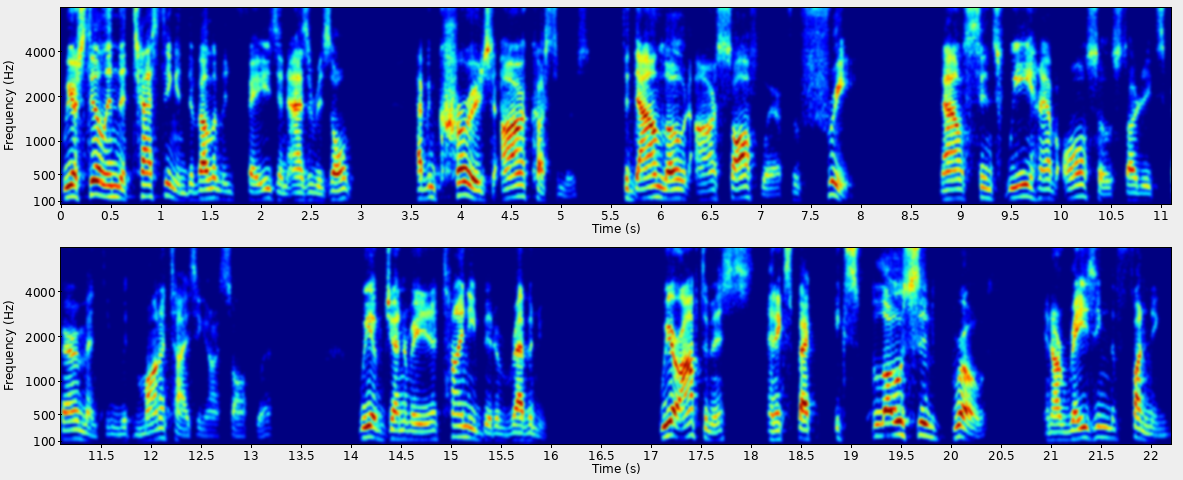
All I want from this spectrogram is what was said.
We are still in the testing and development phase, and as a result, have encouraged our customers to download our software for free. Now, since we have also started experimenting with monetizing our software, we have generated a tiny bit of revenue. We are optimists and expect explosive growth and are raising the funding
